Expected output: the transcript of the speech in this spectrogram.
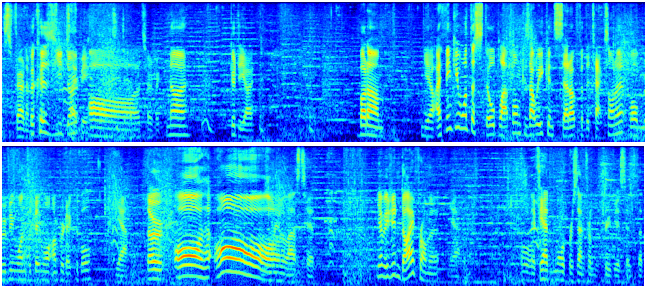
it's fair enough. because you don't. Oh, that's perfect. No, hmm. Good DI. But um, yeah, I think you want the still platform because that way you can set up for the text on it while moving one's a bit more unpredictable. Yeah. Though, oh, that, Only the oh, last hit. yeah, but he didn't die from it. Yeah. Oh. If he had more percent from the previous hits, that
